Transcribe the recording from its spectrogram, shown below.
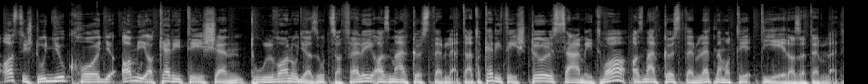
Azt is tudjuk, hogy ami a kerítésen túl van, ugye az utca felé, az már közterület. Tehát a kerítéstől számítva, az már közterület, nem a ti- tiéd az a terület.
